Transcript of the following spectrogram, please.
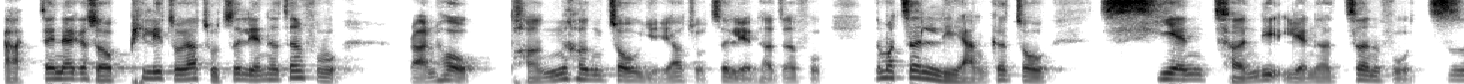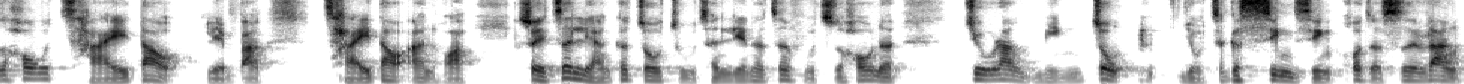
啊，在那个时候，霹雳州要组织联合政府，然后彭亨州也要组织联合政府，那么这两个州。先成立联合政府，之后才到联邦，才到安华。所以这两个州组成联合政府之后呢，就让民众 有这个信心，或者是让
